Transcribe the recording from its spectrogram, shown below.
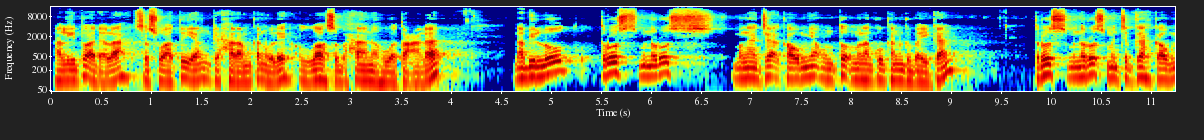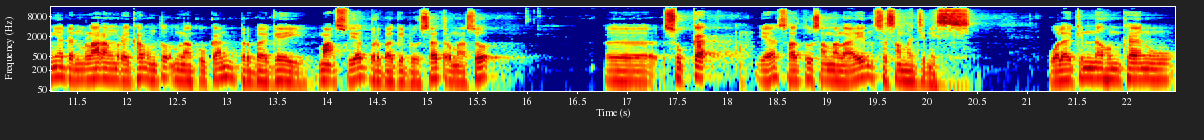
Hal itu adalah sesuatu yang diharamkan oleh Allah Subhanahu wa taala. Nabi Lut terus-menerus mengajak kaumnya untuk melakukan kebaikan, terus-menerus mencegah kaumnya dan melarang mereka untuk melakukan berbagai maksiat, berbagai dosa termasuk eh, suka ya satu sama lain sesama jenis. Walakinnahum kanu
